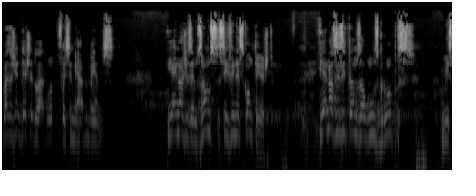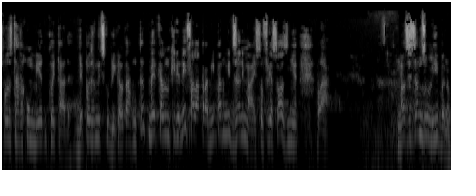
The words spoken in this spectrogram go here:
mas a gente deixa de lado o outro que foi semeado menos. E aí nós dizemos, vamos servir nesse contexto. E aí nós visitamos alguns grupos. Minha esposa estava com medo, coitada. Depois eu me descobri que ela estava com tanto medo que ela não queria nem falar para mim para não me desanimar. E sofria sozinha lá. Nós visitamos o Líbano.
